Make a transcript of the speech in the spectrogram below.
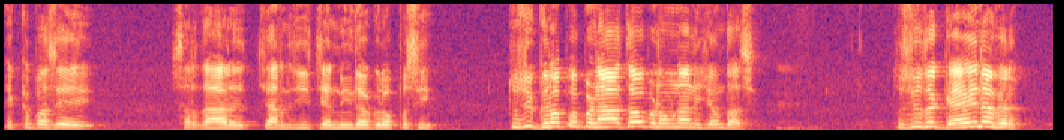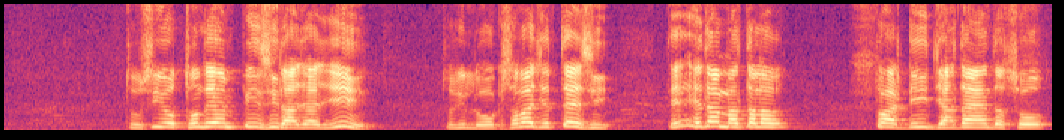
ਇੱਕ ਪਾਸੇ ਸਰਦਾਰ ਚਰਨਜੀਤ ਚੰਨੀ ਦਾ ਗਰੁੱਪ ਸੀ। ਤੁਸੀਂ ਗਰੁੱਪ ਬਣਾਤਾ, ਉਹ ਬਣਾਉਣਾ ਨਹੀਂ ਚਾਹੁੰਦਾ ਸੀ। ਤੁਸੀਂ ਉੱਥੇ ਗਏ ਨਾ ਫਿਰ। ਤੁਸੀਂ ਉੱਥੋਂ ਦੇ ਐਮਪੀ ਸੀ ਰਾਜਾ ਜੀ, ਤੁਸੀਂ ਲੋਕ ਸਭਾ ਜਿੱਤੇ ਸੀ, ਤੇ ਇਹਦਾ ਮਤਲਬ ਤੁਹਾਡੀ ਜਾਂ ਤਾਂ ਐਂ ਦੱਸੋ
